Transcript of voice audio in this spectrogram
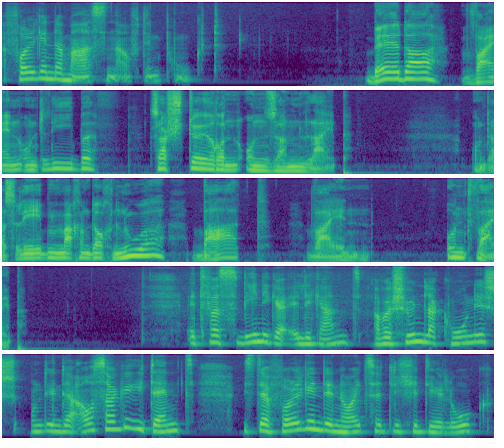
folgendermaßen auf den Punkt. Bäder, Wein und Liebe zerstören unseren Leib. Und das Leben machen doch nur Bad, Wein und Weib. Etwas weniger elegant, aber schön lakonisch und in der Aussage ident ist der folgende neuzeitliche Dialog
